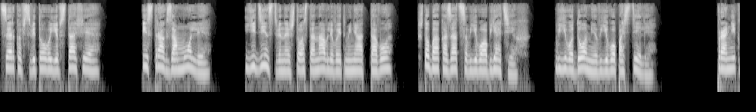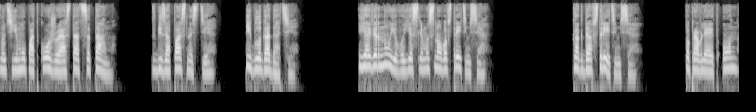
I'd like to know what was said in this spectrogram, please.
Церковь святого Евстафия и страх за Молли — единственное, что останавливает меня от того, чтобы оказаться в его объятиях, в его доме, в его постели. Проникнуть ему под кожу и остаться там, в безопасности и благодати. Я верну его, если мы снова встретимся когда встретимся. Поправляет он,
